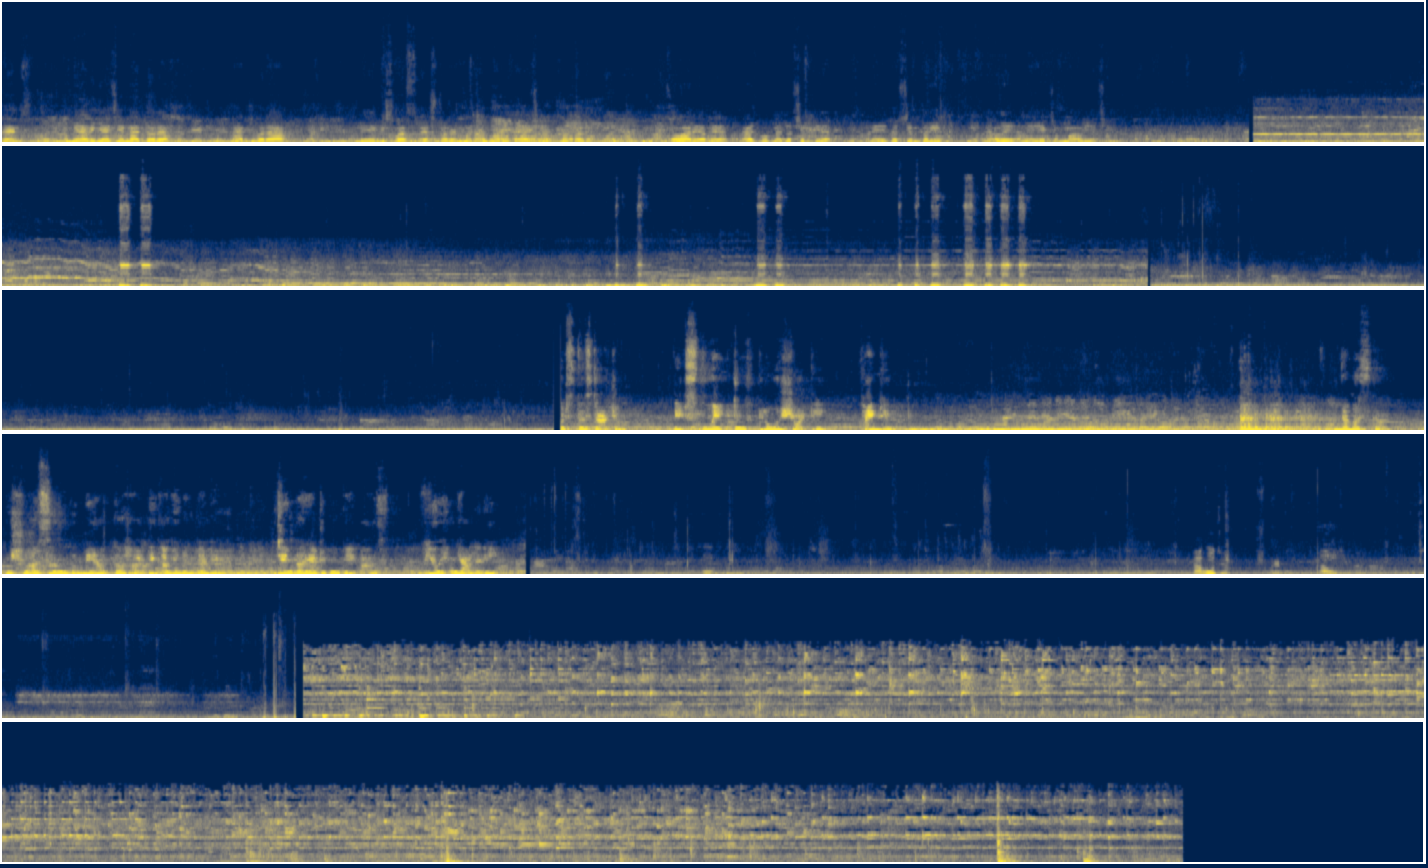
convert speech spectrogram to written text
Friends અમે આવી ગયા છીએ નાથ દ્વારા નાથ દ્વારા અમે વિશ્વાસ રેસ્ટોરન્ટમાં જમવા રોકાયા છીએ બપોરે. સવારે અમે રાજભોગના દર્શન કર્યા અને એ દર્શન કરી અને હવે અમે જમવા આવ્યા છીએ. It's the statue. It's going to close shortly. Thank you. नमस्कार विश्वास स्वरूपम में आपका हार्दिक अभिनंदन है जिन पर्यटकों के पास व्यूइंग गैलरी આ શું છે? આવું શું છે?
